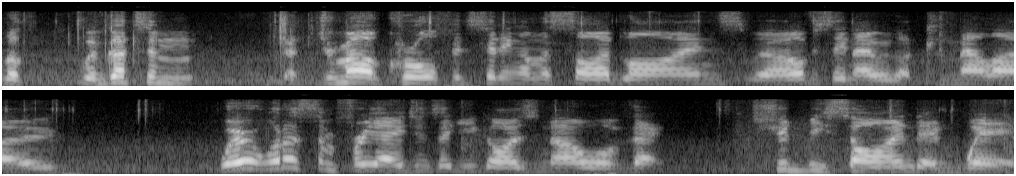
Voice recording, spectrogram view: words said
Look, we've got some got Jamal Crawford sitting on the sidelines. We obviously know we've got Carmelo. Where, what are some free agents that you guys know of that should be signed and where?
